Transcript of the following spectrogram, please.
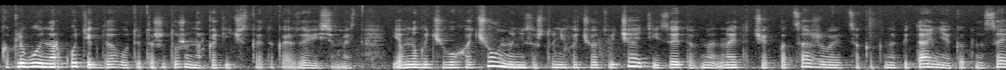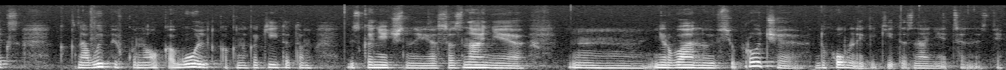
как любой наркотик, да, вот это же тоже наркотическая такая зависимость. Я много чего хочу, но ни за что не хочу отвечать, и из-за этого на, на это человек подсаживается, как на питание, как на секс, как на выпивку, на алкоголь, как на какие-то там бесконечные осознания, нирвану и все прочее, духовные какие-то знания и ценности.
